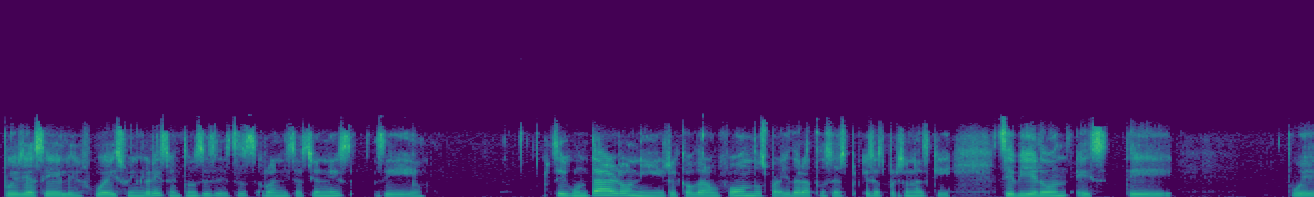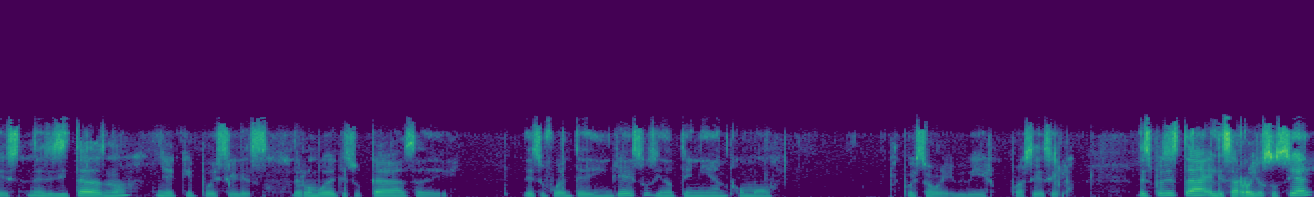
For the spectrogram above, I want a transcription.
pues ya se les fue su ingreso. Entonces estas organizaciones se, se juntaron y recaudaron fondos para ayudar a todas esas, personas que se vieron este pues necesitadas, ¿no? Ya que pues se les derrumbó de que su casa, de, de su fuente de ingresos y no tenían como pues sobrevivir, por así decirlo. Después está el desarrollo social,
